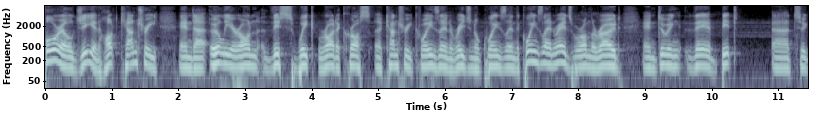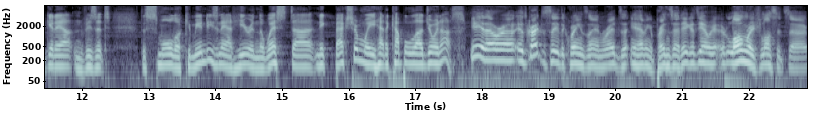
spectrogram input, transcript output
4LG and Hot Country. And uh, earlier on this week, right across uh, country Queensland, a regional Queensland, the Queensland Reds were on the road and doing their bit uh, to get out and visit the smaller communities. And out here in the west, uh, Nick Backstrom, we had a couple uh, join us. Yeah, they were. Uh, it was great to see the Queensland Reds uh, having a presence out here because you know Longreach lost its uh,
